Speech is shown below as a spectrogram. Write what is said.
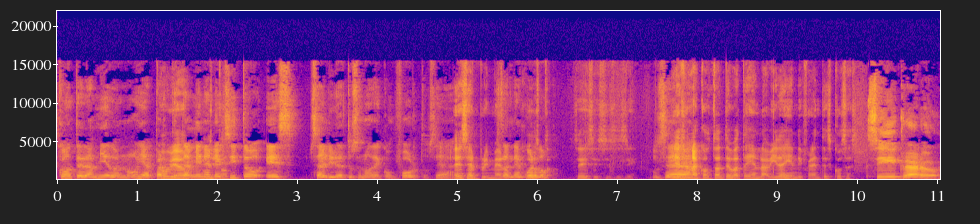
cuando te da miedo, ¿no? Y aparte Obvio, también el éxito es salir de tu zona de confort, o sea, Es el primero. ¿Están de acuerdo? justo. Sí, sí, sí, sí, sí. o sea, Y es una constante batalla en la vida y en diferentes cosas. Sí, claro.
